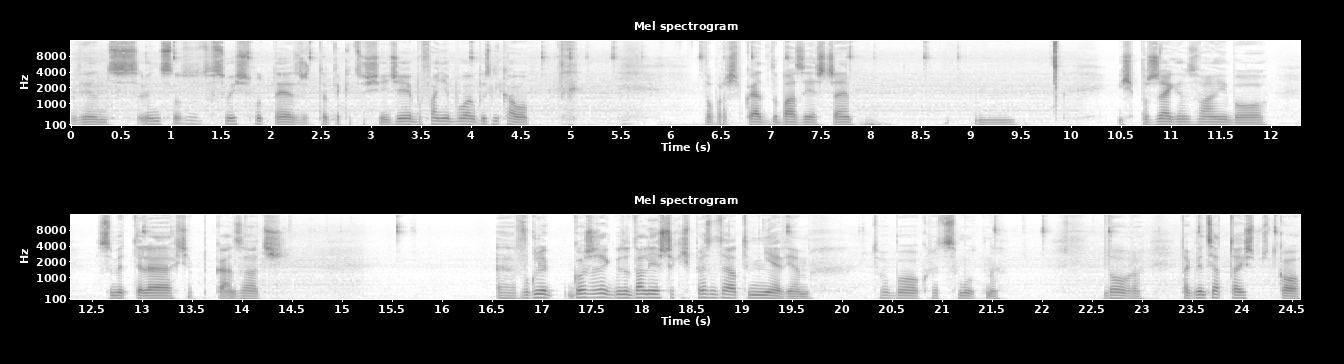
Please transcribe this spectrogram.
Więc, więc no to, to w sumie smutne jest, że to, takie coś się dzieje, bo fajnie było jakby znikało. Dobra, szybko jadę do bazy jeszcze. Mm. I się pożegnam z wami, bo w sumie tyle chciałem pokazać. E, w ogóle gorzej jakby dodali jeszcze jakiś prezent, ja o tym nie wiem. To było akurat smutne. Dobra, tak więc ja tutaj szybko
